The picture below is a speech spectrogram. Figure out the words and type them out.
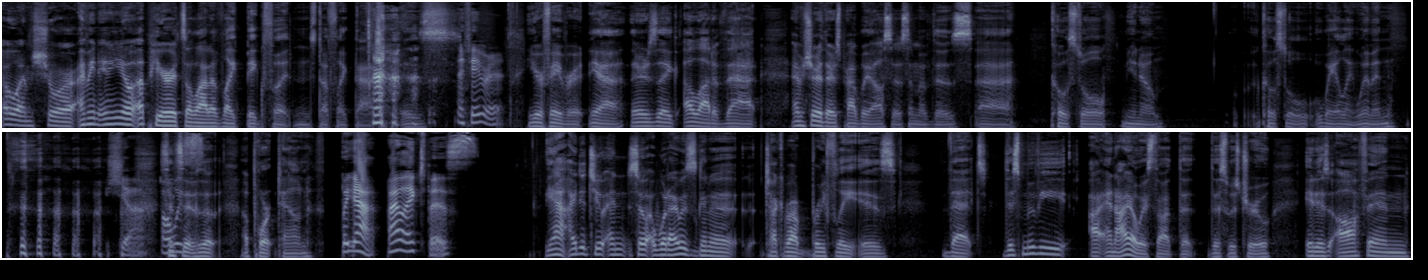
Oh i'm sure i mean and you know up here it's a lot of like bigfoot and stuff like that is My favorite. Your favorite, yeah. There's like a lot of that. I'm sure there's probably also some of those uh, coastal, you know, coastal whaling women. Yeah, Since always- it was a, a port town. But yeah, I liked this. Yeah, I did too. And so what I was gonna talk about briefly is that this movie, I- and I always thought that this was true. It is often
